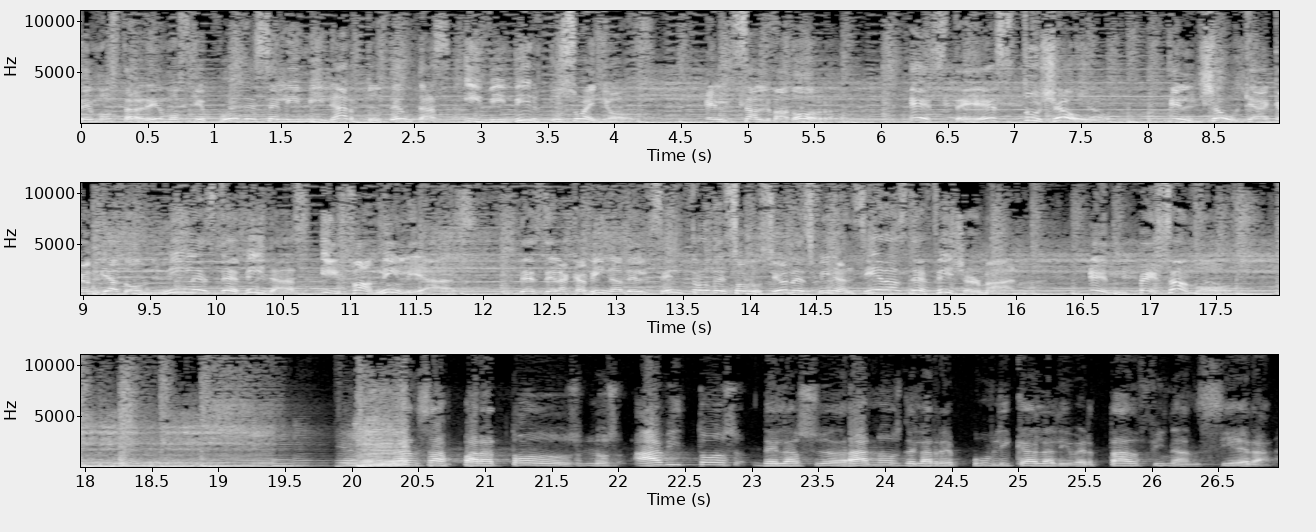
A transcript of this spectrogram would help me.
te mostraremos que puedes eliminar tus deudas y vivir tus sueños. El Salvador, este es tu show. El show que ha cambiado miles de vidas y familias. Desde la cabina del Centro de Soluciones Financieras de Fisherman. ¡Empezamos! Finanzas para todos, los hábitos de los ciudadanos de la República de la Libertad Financiera.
